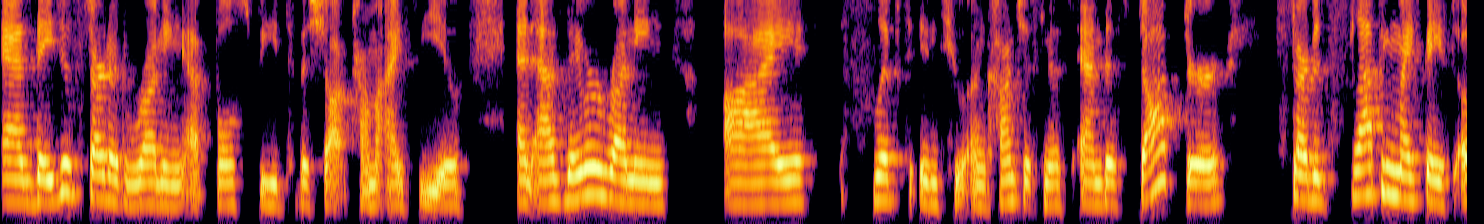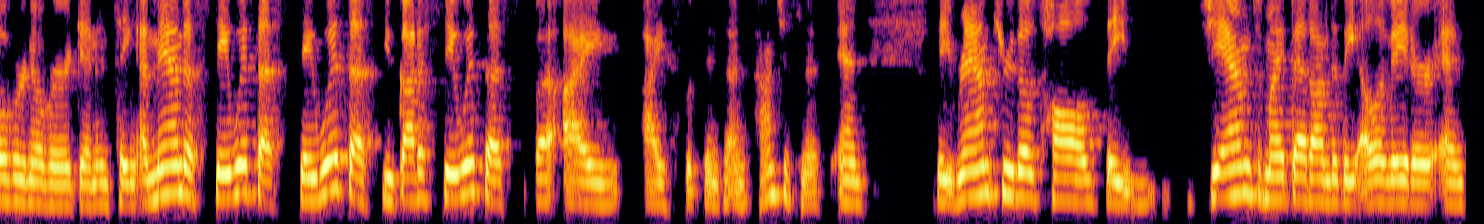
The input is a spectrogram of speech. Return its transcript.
And they just started running at full speed to the shock trauma ICU. And as they were running, I slipped into unconsciousness. And this doctor started slapping my face over and over again and saying amanda stay with us stay with us. You got to stay with us. But i i slipped into unconsciousness. And they ran through those halls. They jammed my bed onto the elevator and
